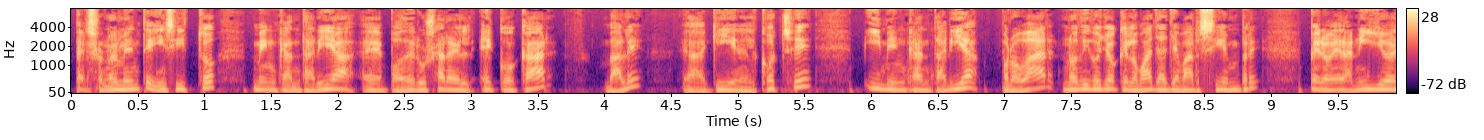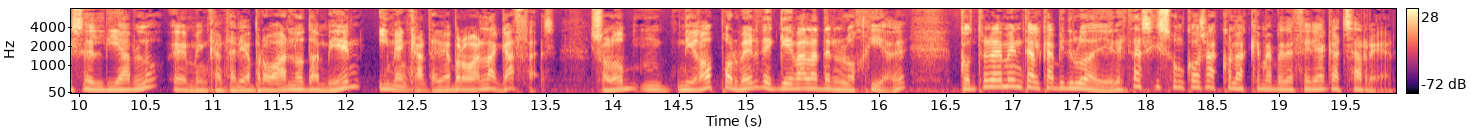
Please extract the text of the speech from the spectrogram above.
personalmente, insisto, me encantaría eh, poder usar el EcoCar, ¿vale? aquí en el coche y me encantaría probar, no digo yo que lo vaya a llevar siempre, pero el anillo es el diablo, eh, me encantaría probarlo también y me encantaría probar las gafas, solo mm, digamos por ver de qué va la tecnología. ¿eh? Contrariamente al capítulo de ayer, estas sí son cosas con las que me apetecería cacharrear.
